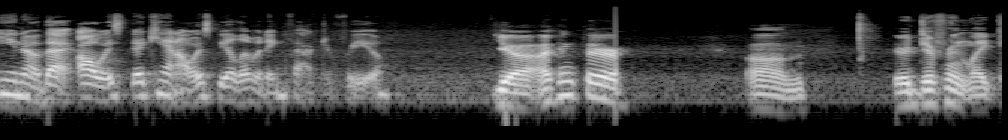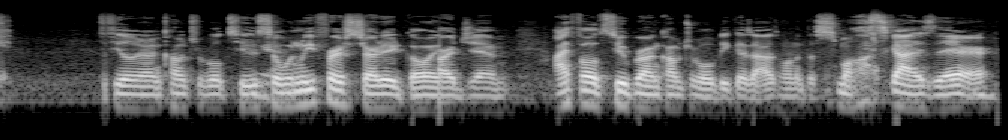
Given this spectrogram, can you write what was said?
you know that always they can't always be a limiting factor for you. Yeah, I think they're um, they're different like feeling uncomfortable too. Yeah. So when we first started going to our gym, I felt super uncomfortable because I was one of the smallest guys there.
